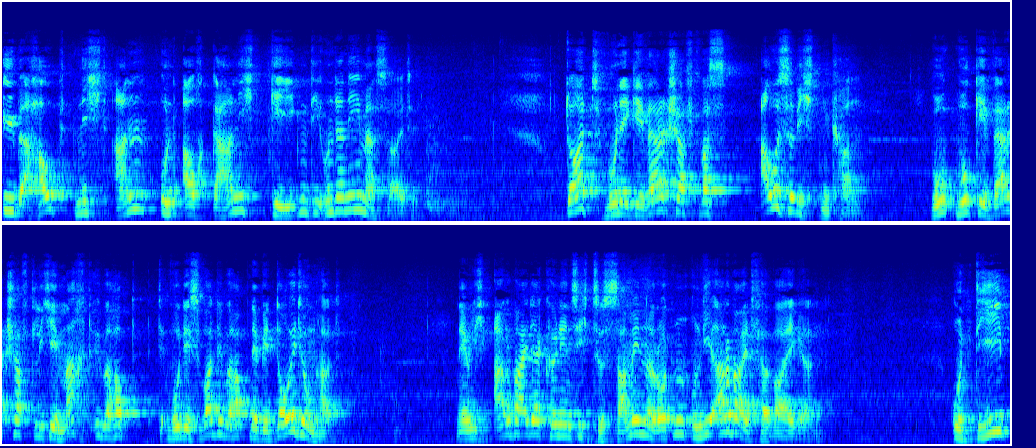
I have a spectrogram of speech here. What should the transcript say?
überhaupt nicht an und auch gar nicht gegen die Unternehmerseite. Dort, wo eine Gewerkschaft was ausrichten kann, wo, wo gewerkschaftliche Macht überhaupt, wo das Wort überhaupt eine Bedeutung hat, nämlich Arbeiter können sich zusammenrotten und die Arbeit verweigern. Und die,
